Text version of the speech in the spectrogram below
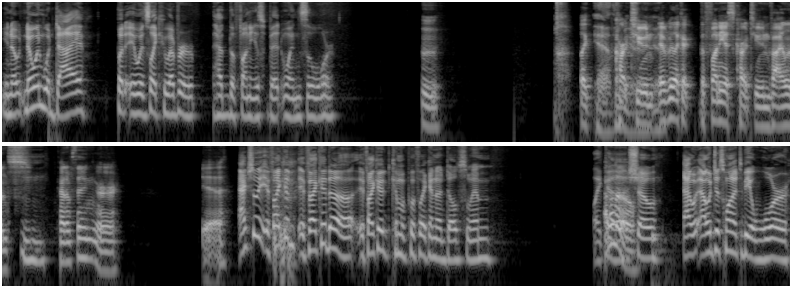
you know, no one would die, but it was like whoever had the funniest bit wins the war. Hmm. Like Yeah, that'd be cartoon. really. It'd be like a the funniest cartoon violence hmm kind of thing, or yeah. Actually, if I could, if I could, uh, if I could come up with like an Adult Swim, like I don't uh, show, I would, I would just want it to be a war.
